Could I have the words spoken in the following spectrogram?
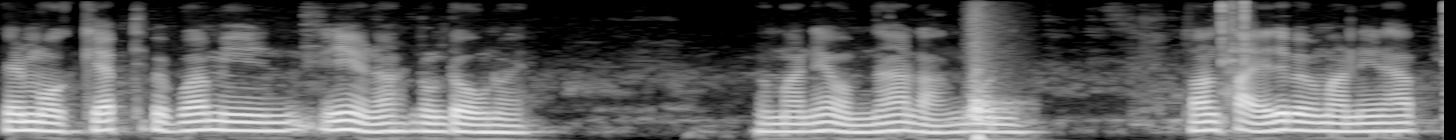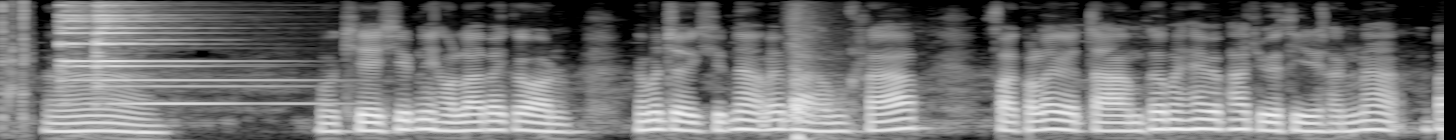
เป็นหมวกแก๊ปที่แบบว่ามีนี่อยู่นะโด่งๆหน่อย ประมาณนี้ผมหน้าหลังบน ตอนใส่จะเป็นประมาณนี้นะครับอ่าโอเค คลิปนี้ขอลาไปก่อน แล้วมาเจอคลิปหน้า บ๊ายบายผมครับ ฝากกดไลค์กดติดตามเพื่อไม่ให้ไปพลาดจุดสีครั้งหน้าบ๊ายบาย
